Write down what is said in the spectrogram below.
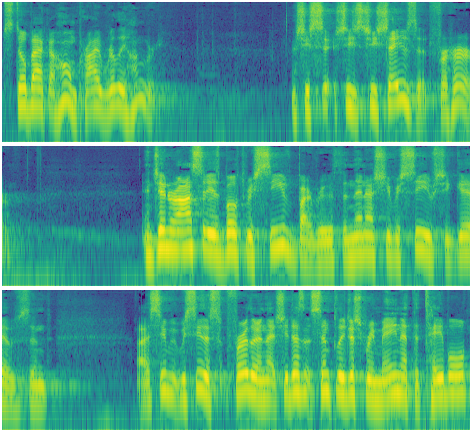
still back at home, probably really hungry. And she, she, she saves it for her. And generosity is both received by Ruth, and then as she receives, she gives. And I see, we see this further in that she doesn't simply just remain at the table,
